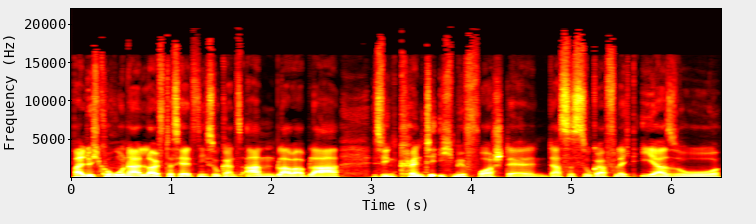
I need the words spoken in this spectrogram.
Weil durch Corona läuft das ja jetzt nicht so ganz an, bla bla bla. Deswegen könnte ich mir vorstellen, dass es sogar vielleicht eher so,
